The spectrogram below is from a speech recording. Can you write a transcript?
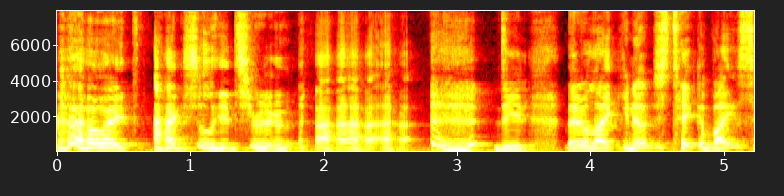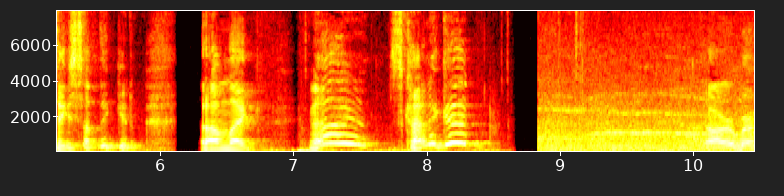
Wait, actually true. Dude, they're like, you know, just take a bite, say something good. And I'm like, no, it's kind of good. Sorry, bro.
